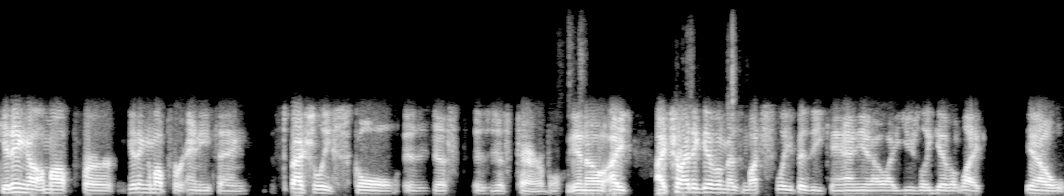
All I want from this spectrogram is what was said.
getting him up for getting him up for anything, especially school, is just is just terrible. You know, I I try to give him as much sleep as he can. You know, I usually give him like, you know,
